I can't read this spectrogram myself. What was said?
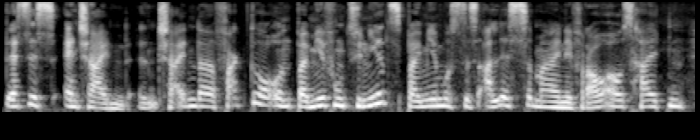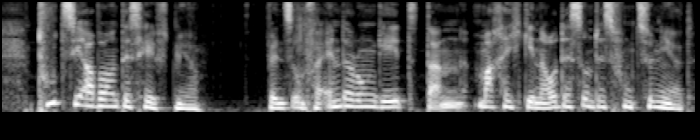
das ist entscheidend, entscheidender Faktor. Und bei mir funktioniert's. Bei mir muss das alles meine Frau aushalten. Tut sie aber und das hilft mir. Wenn es um Veränderungen geht, dann mache ich genau das und es funktioniert.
